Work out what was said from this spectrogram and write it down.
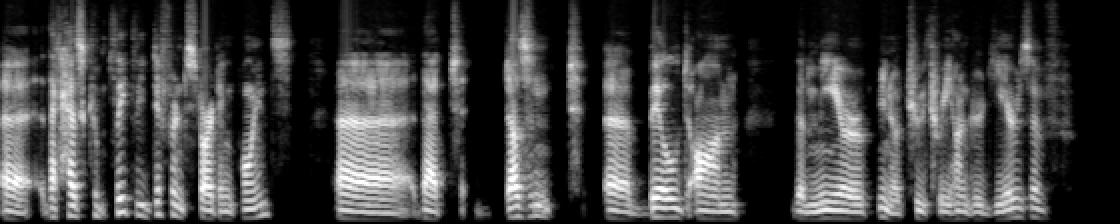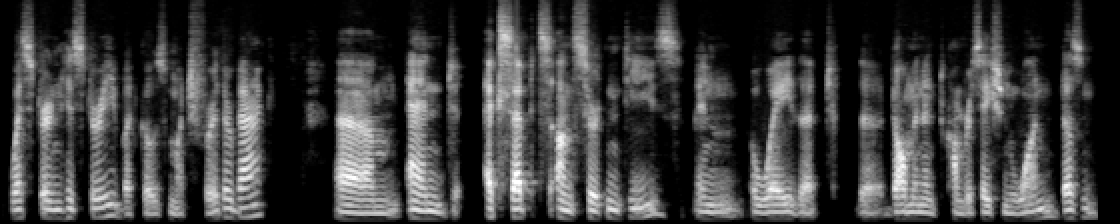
uh, that has completely different starting points, uh, that doesn't uh, build on the mere, you know, two, three hundred years of Western history, but goes much further back, um, and accepts uncertainties in a way that the dominant conversation one doesn't,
